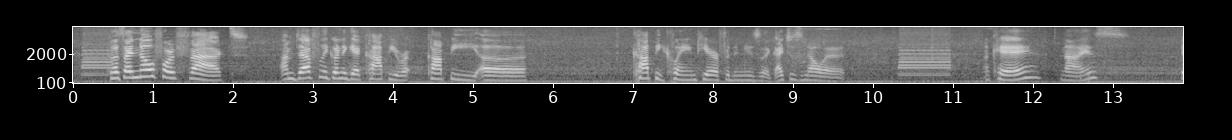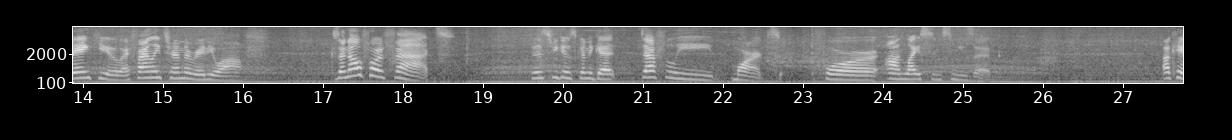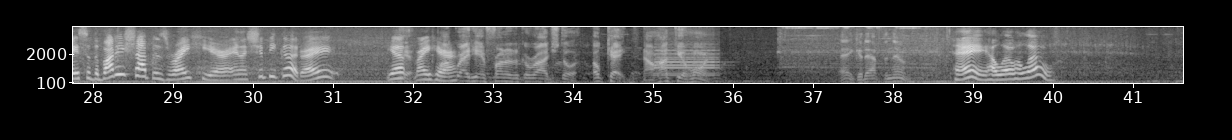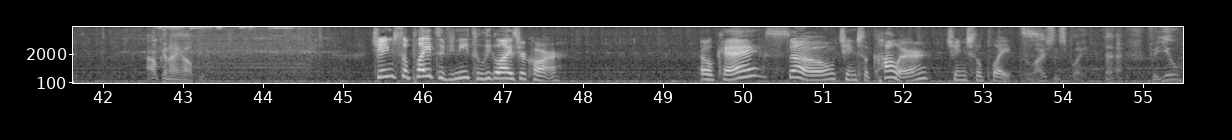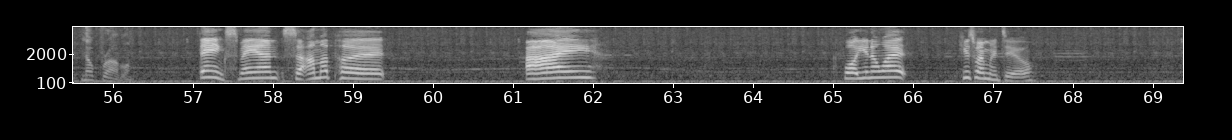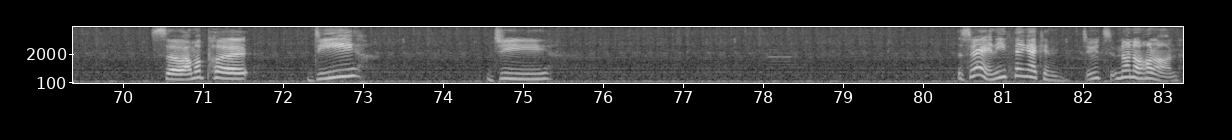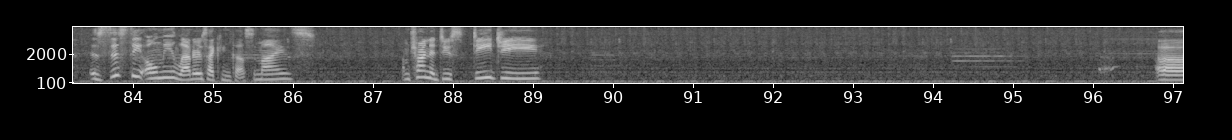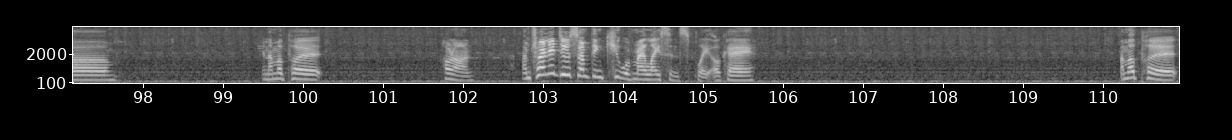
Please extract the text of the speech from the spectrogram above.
Because I know for a fact I'm definitely going to get copy... Copy... Uh... Copy claimed here for the music. I just know it. Okay. Nice. Thank you. I finally turned the radio off. Because I know for a fact this video is going to get definitely marked for unlicensed music. Okay, so the body shop is right here, and it should be good, right? Yep, Here, right here. Park right here in front of the garage door. Okay, now honk your horn. Hey, good afternoon. Hey, hello, hello. How can I help you? Change the plates if you need to legalize your car. Okay, so change the color, change the plates. The license plate. For you, no problem. Thanks, man. So I'm gonna put I Well, you know what? Here's what I'm gonna do. So I'm gonna put D G Is there anything I can do to No, no, hold on. Is this the only letters I can customize? I'm trying to do DG Um and I'm gonna put Hold on. I'm trying to do something cute with my license plate, okay? I'm gonna put.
